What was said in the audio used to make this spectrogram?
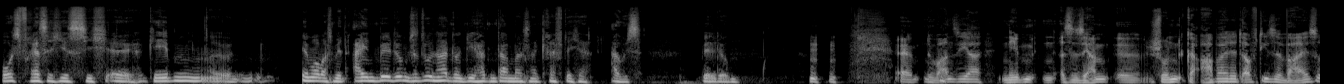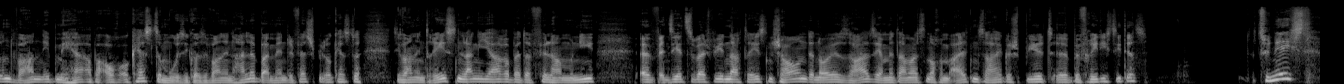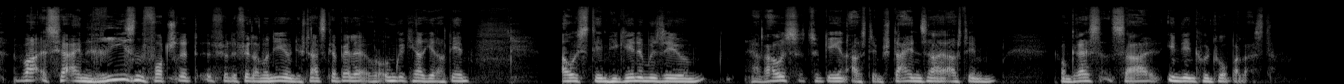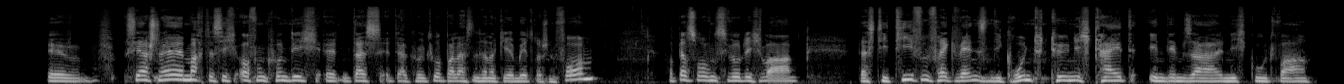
großfrässiges sich äh, geben äh, immer was mit Einbildung zu tun hat und die hatten damals eine kräftige Ausbildung. Äh, nun waren Sie ja neben, also Sie haben äh, schon gearbeitet auf diese Weise und waren nebenher aber auch Orchestermusiker. Sie waren in Halle beim Mendel Festspielorchester, Sie waren in Dresden lange Jahre bei der Philharmonie. Äh, wenn Sie jetzt zum Beispiel nach Dresden schauen, der neue Saal, Sie haben ja damals noch im alten Saal gespielt, äh, befriedigt Sie das? Zunächst war es ja ein Riesenfortschritt für die Philharmonie und die Staatskapelle oder umgekehrt, je nachdem, aus dem Hygienemuseum herauszugehen, aus dem Steinsaal, aus dem Kongresssaal in den Kulturpalast. Äh, sehr schnell machte sich offenkundig, äh, dass der Kulturpalast in seiner geometrischen Form verbesserungswürdig war, dass die tiefen Frequenzen, die Grundtönigkeit in dem Saal nicht gut war,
